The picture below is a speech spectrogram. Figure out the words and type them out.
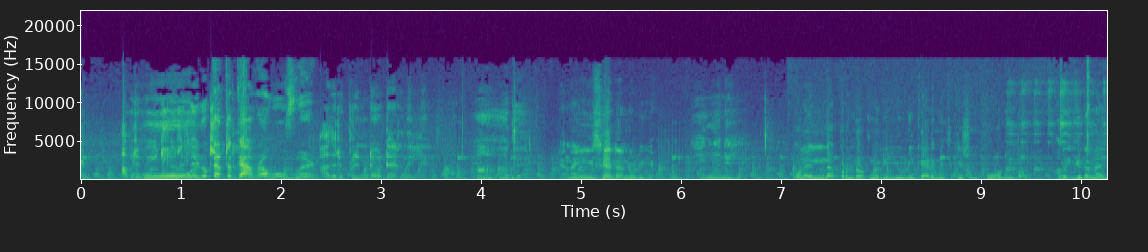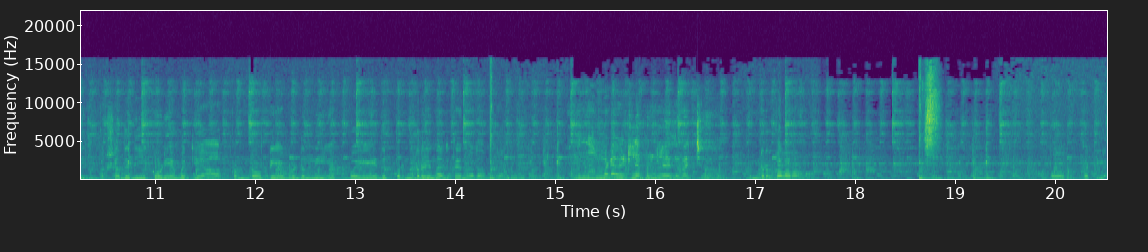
ഇട്ടിരുന്നു. camera movement. അതൊരു പ്രിന്റ് ഔട്ട് ആയിരുന്നില്ലേ? ആ അതെ. എന്നാൽ ഈസി ആയിട്ട് കണ്ടുപിടിക്കാം. എങ്ങനെ? നമ്മളെ എല്ലാ പ്രിന്റ് ഔട്ടിലും ഒരു യൂണിക് ഐഡന്റിഫിക്കേഷൻ കോഡ് ഉണ്ടാവും. അത് ഹിഡൻ ആയിരിക്കും. പക്ഷെ അത് ഡീകോഡ് ചെയ്യാൻ പറ്റിയ ആ പ്രിന്റ് ഔട്ട് എപ്പോൾ ഏത് പ്രിന്ററിൽ നിന്ന് എടുത്തതെന്ന് വരെ നമുക്ക് കണ്ടുപിടിക്കാൻ പറ്റും നമ്മുടെ വീട്ടിലെ പ്രിന്റർ ഇത് പറ്റുമോ പ്രിന്റർ കളറാണോ അപ്പോൾ പറ്റില്ല.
